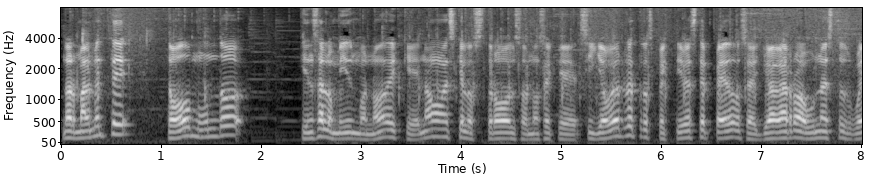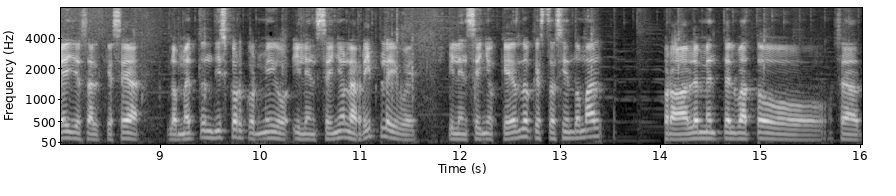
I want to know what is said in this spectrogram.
normalmente todo mundo piensa lo mismo, ¿no? De que no, es que los trolls o no sé qué. Si yo veo en retrospectiva este pedo, o sea, yo agarro a uno de estos güeyes, al que sea, lo meto en Discord conmigo y le enseño la replay, güey, y le enseño qué es lo que está haciendo mal, probablemente el vato, o sea,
